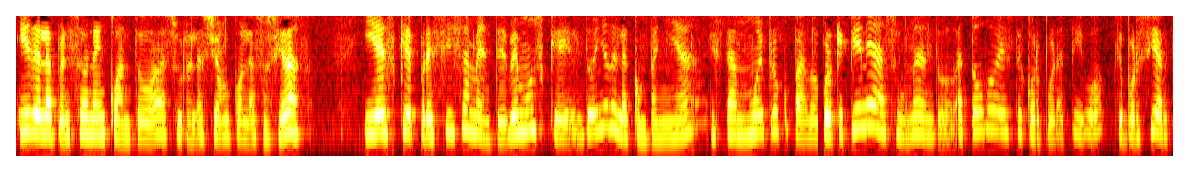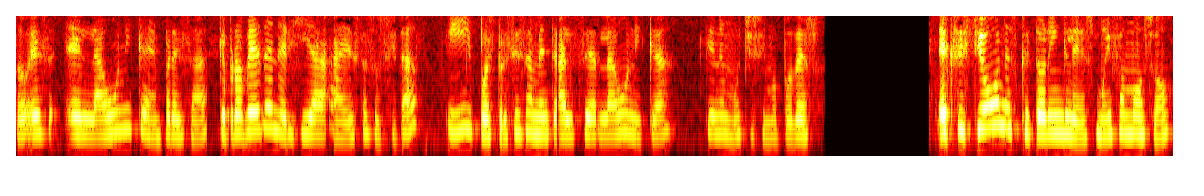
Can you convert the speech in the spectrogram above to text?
y de la persona en cuanto a su relación con la sociedad. Y es que precisamente vemos que el dueño de la compañía está muy preocupado porque tiene a su mando a todo este corporativo, que por cierto es la única empresa que provee de energía a esta sociedad y pues precisamente al ser la única tiene muchísimo poder. Existió un escritor inglés muy famoso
